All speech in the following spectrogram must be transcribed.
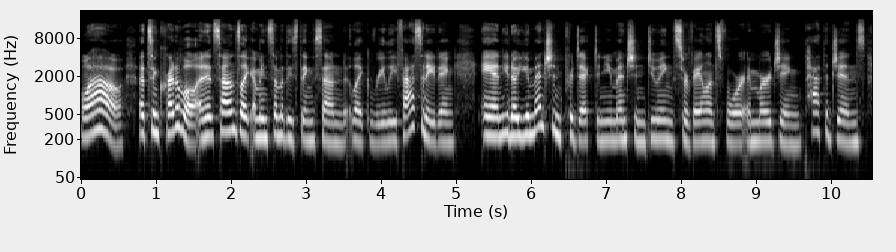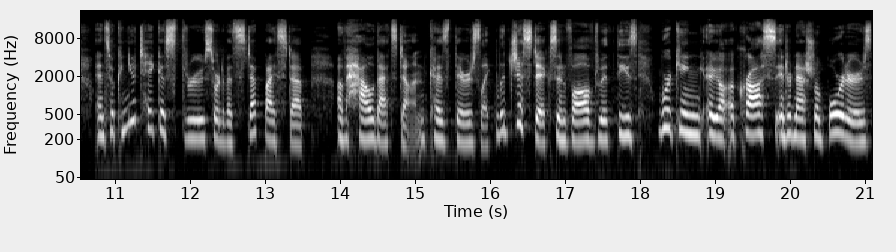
wow. That's incredible. And it sounds like, I mean, some of these things sound like really fascinating. And, you know, you mentioned predict and you mentioned doing surveillance for emerging pathogens. And so, can you take us through sort of a step by step of how that's done because there's like logistics involved with these working uh, across international borders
